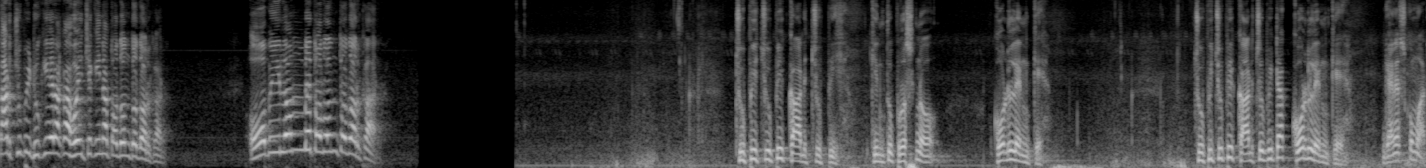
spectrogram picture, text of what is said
কারচুপি ঢুকিয়ে রাখা হয়েছে কিনা তদন্ত দরকার। অবিলম্বে তদন্ত দরকার। চুপি চুপি কার চুপি কিন্তু প্রশ্ন, করলেন কে? চুপি চুপি কার চুপিটা করলেন কে? জ্ঞানেশ কুমার,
